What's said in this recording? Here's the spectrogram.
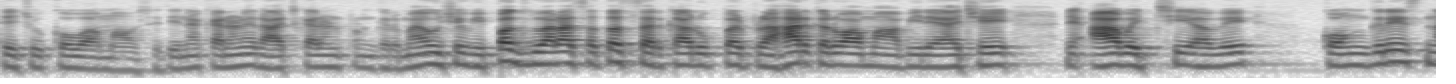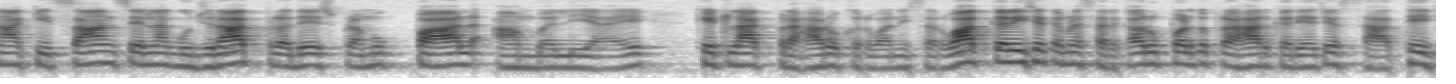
તે ચૂકવવામાં આવશે. તેના કારણે રાજકારણ પણ ગરમાયું છે. વિપક્ષ દ્વારા સતત સરકાર ઉપર પ્રહાર કરવામાં આવી રહ્યા છે અને આ વચ્ચે હવે કોંગ્રેસના કિસાન સેલના ગુજરાત પ્રદેશ પ્રમુખ પાલ આંબલિયાએ કેટલાક પ્રહારો કરવાની શરૂઆત કરી છે. તેમણે સરકાર ઉપર તો પ્રહાર કર્યા છે. સાથે જ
